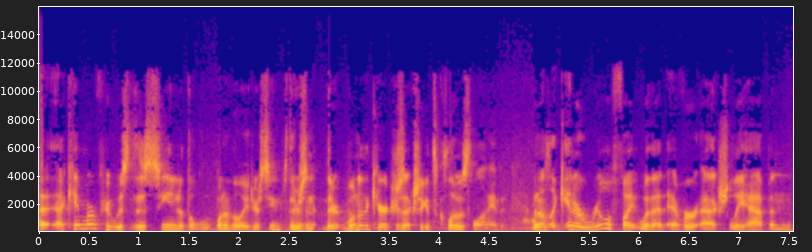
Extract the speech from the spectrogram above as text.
I, I can't remember if it was this scene or the one of the later scenes. There's an, there, one of the characters actually gets clotheslined, and I was like, in a real fight, would that ever actually happen?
